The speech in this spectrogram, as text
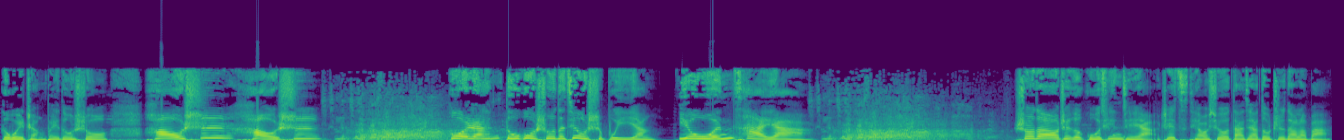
各位长辈都说：“好诗，好诗。”果然读过书的就是不一样，有文采呀。说到这个国庆节呀，这次调休大家都知道了吧？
